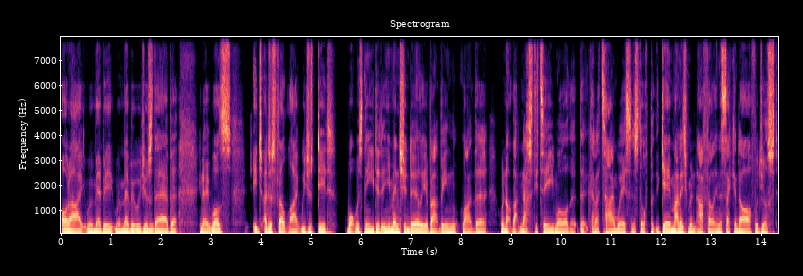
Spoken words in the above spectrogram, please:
all right, we maybe we maybe we're just mm. there. But you know, it was. It, I just felt like we just did what was needed. And you mentioned earlier about being like the we're not that nasty team or that that kind of time waste and stuff. But the game management, I felt in the second half were just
